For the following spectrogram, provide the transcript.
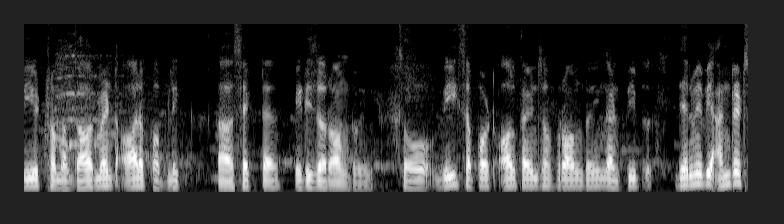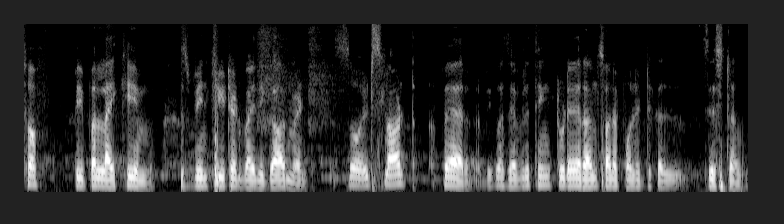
be it from a government or a public uh, sector, it is a wrongdoing. So we support all kinds of wrongdoing, and people. There may be hundreds of people like him who's been cheated by the government. So it's not fair because everything today runs on a political system,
